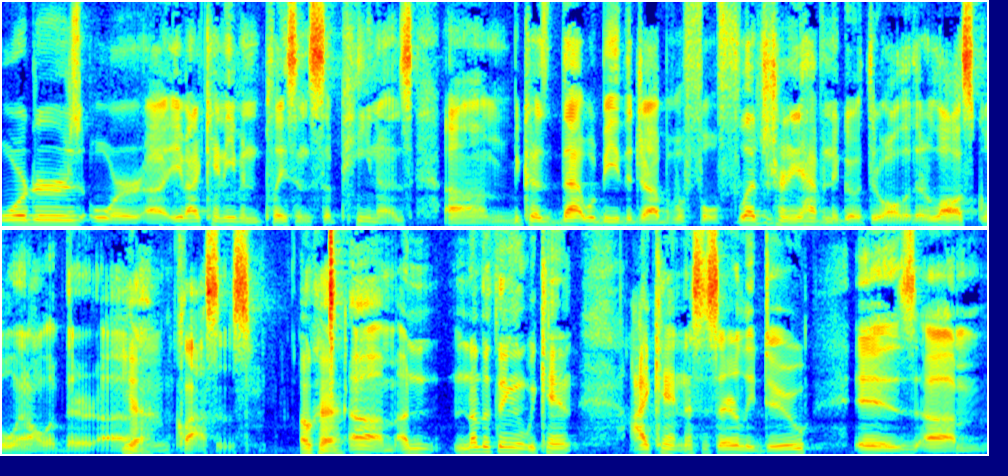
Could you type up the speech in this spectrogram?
orders, or uh, I can't even place in subpoenas um, because that would be the job of a full fledged attorney, having to go through all of their law school and all of their um, Yeah. classes. Okay. Um, an- another thing that we can't, I can't necessarily do is um,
